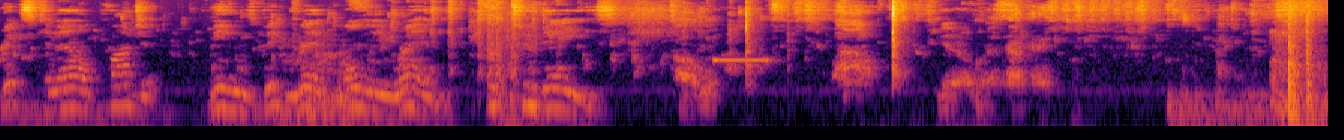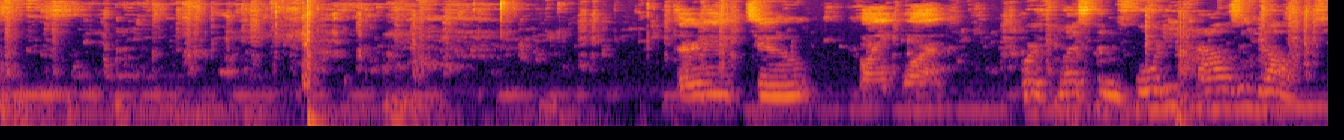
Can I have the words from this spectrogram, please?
Rick's Canal project means Big Red only ran for two days. Oh, wow. Get over it. Okay. Thirty-two. Worth less than $40,000.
